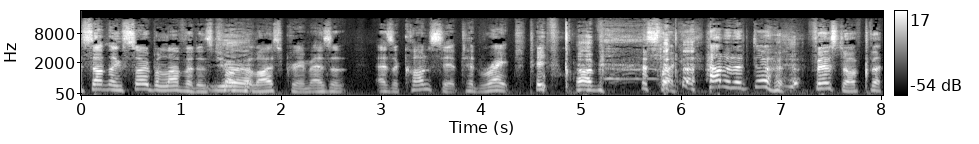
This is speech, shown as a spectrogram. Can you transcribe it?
something so beloved as Yeah. chocolate ice cream as a as a concept had raped people. Um, It's like, how did it do it? First off, but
